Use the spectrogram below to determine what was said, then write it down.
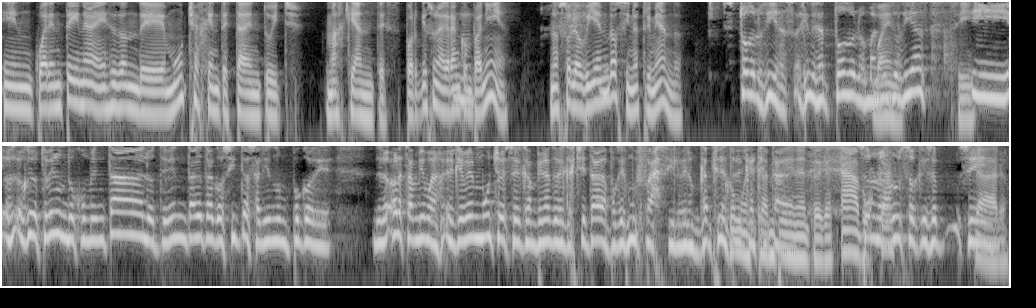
en cuarentena es donde mucha gente está en Twitch, más que antes, porque es una Mm. gran compañía. No solo viendo, sino streameando. Todos los días, hay gente que está todos los malditos Bueno, días sí. y o, o te ven un documental o te ven tal otra cosita saliendo un poco de, de lo- ahora también bueno el que ven mucho es el campeonato de cachetadas porque es muy fácil ver un campeonato de cachetadas campeonato de ca- Ah, son unos rusos que se sí, Claro,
